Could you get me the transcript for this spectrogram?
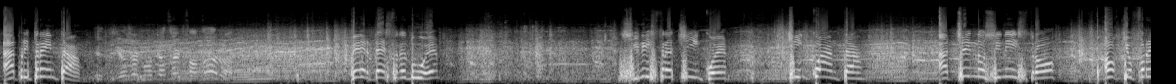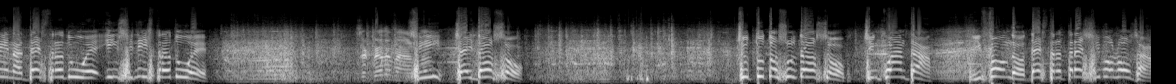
Apri 30 Io sono un cazzo hai fatto allora? per destra 2 sinistra 5 50 accenno sinistro. Occhio frena destra 2 in sinistra 2 C'è qui da me? sì c'è il dosso giù tutto sul dosso 50 in fondo destra 3 scivolosa.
